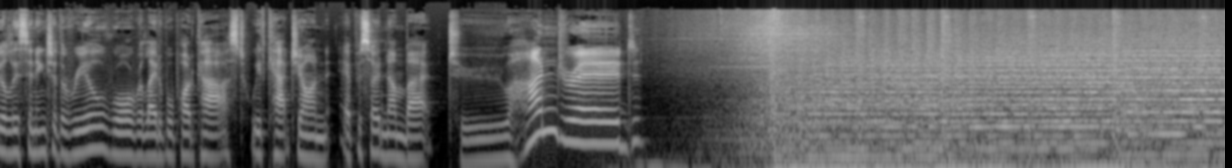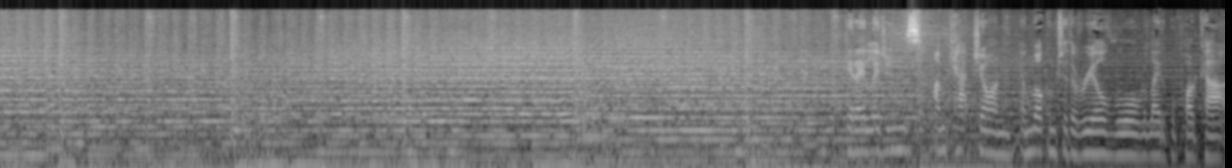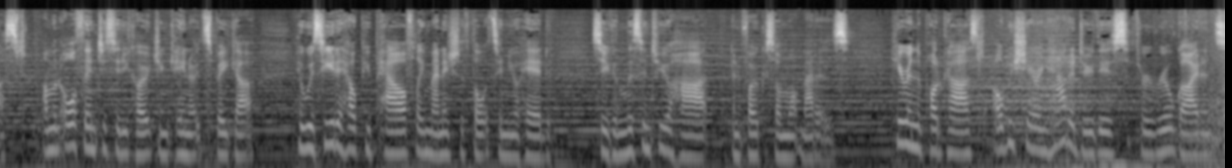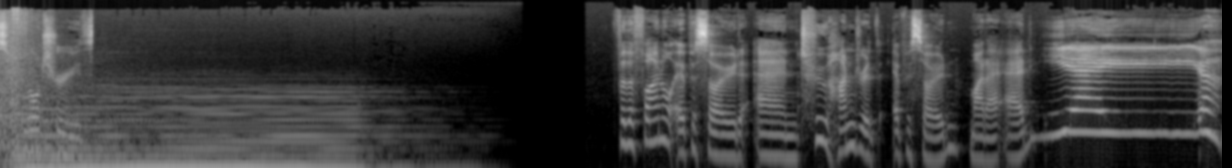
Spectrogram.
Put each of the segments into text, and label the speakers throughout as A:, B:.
A: You're listening to the Real Raw Relatable podcast with Kat John, episode number 200. G'day, legends. I'm Kat John, and welcome to the Real Raw Relatable podcast. I'm an authenticity coach and keynote speaker who is here to help you powerfully manage the thoughts in your head so you can listen to your heart and focus on what matters. Here in the podcast, I'll be sharing how to do this through real guidance, real truths. For the final episode and 200th episode, might I add, yay!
